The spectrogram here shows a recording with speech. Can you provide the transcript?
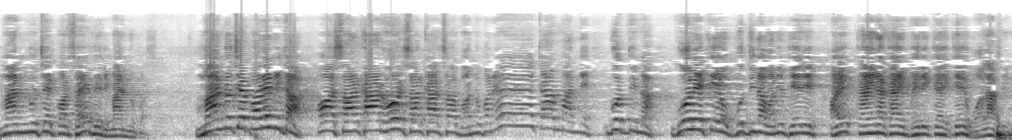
मान्नु चाहिँ पर्छ है फेरि मान्नु पर्छ। मान्नु चाहिँ पर्यो नि त। अ सरकार हो सरकार छ भन्नु पर्ने ए कहाँ मान्ने? बुझ्दिन गोले के हो? बुझ्दिन भने फेरि है काहीँ न काहीँ फेरि केही केही होला फेरि।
